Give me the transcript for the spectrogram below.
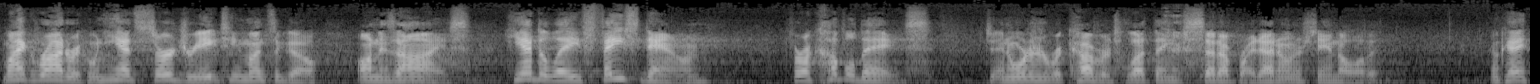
Mike Roderick, when he had surgery 18 months ago on his eyes, he had to lay face down for a couple days to, in order to recover, to let things set up right. I don't understand all of it. Okay?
